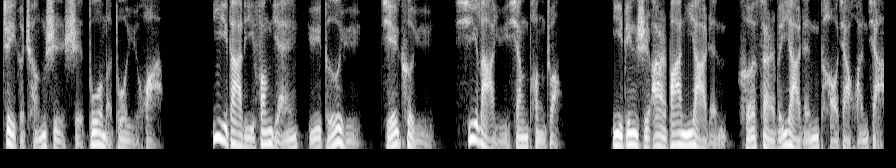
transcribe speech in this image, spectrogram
这个城市是多么多语化。意大利方言与德语、捷克语、希腊语相碰撞，一边是阿尔巴尼亚人和塞尔维亚人讨价还价。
